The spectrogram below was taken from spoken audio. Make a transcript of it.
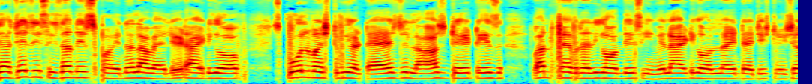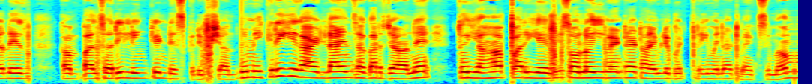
judges decision is final a valid id of school must be attached last date is 1 february on this email id online registration is compulsory link in description mimicry की गाइडलाइंस अगर जाने तो यहाँ पर ये भी सोलो इवेंट है time limit three minute maximum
